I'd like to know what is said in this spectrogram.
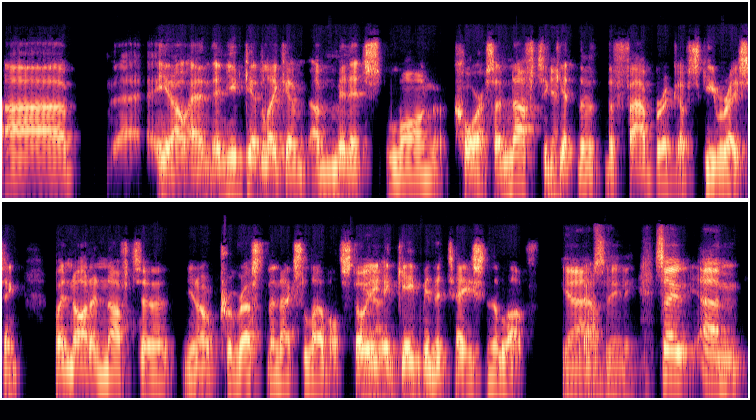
Uh, you know, and, and you'd get like a, a minutes long course, enough to yeah. get the, the fabric of ski racing, but not enough to, you know, progress to the next level. So yeah. it, it, gave me the taste and the love. Yeah, absolutely. So, um,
